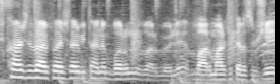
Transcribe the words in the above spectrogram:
Şu karşıda da arkadaşlar bir tane barımız var böyle. Bar market arası bir şey.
